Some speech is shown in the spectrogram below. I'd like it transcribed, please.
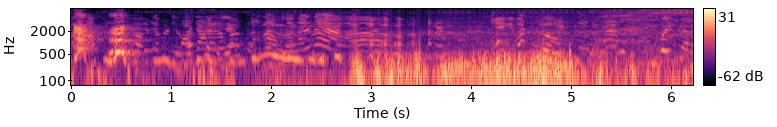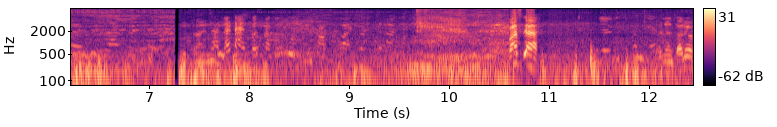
काय तिकट आहे अरे अरे अरे महादेव महादेव बस का चालेल.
